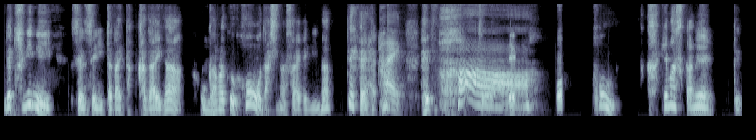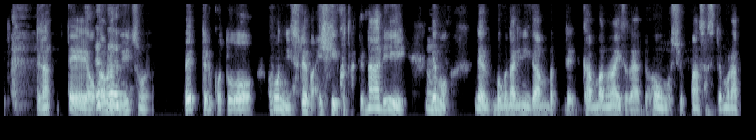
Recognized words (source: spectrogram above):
で、次に先生にいただいた課題が、岡村くん本を出しなさいになって、はい。え、はえ本書けますかね？ってってなって、岡村くんいつもべってることを本にすればいいことってなり、でも、ね、僕なりに頑張って、看板のない人がやって本を出版させてもらっ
